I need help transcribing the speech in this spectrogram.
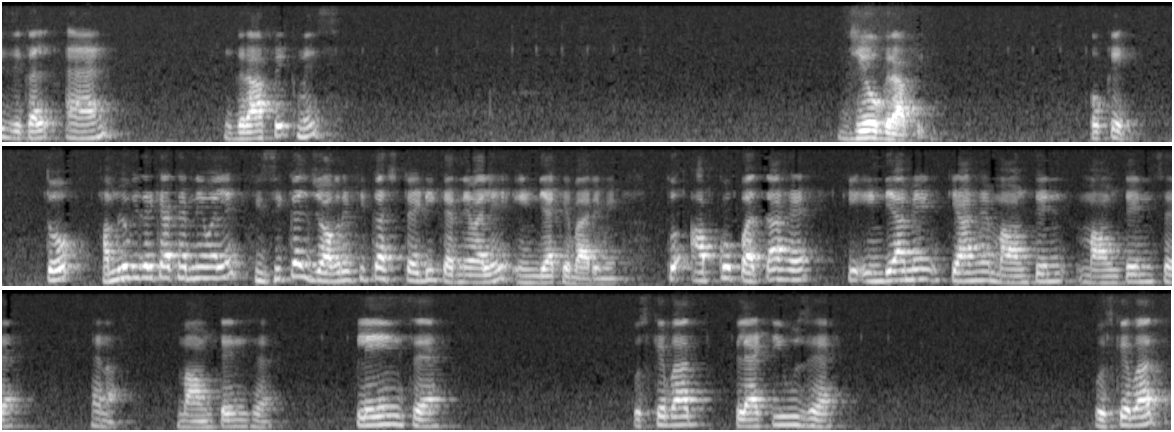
physical and graphic means geography okay तो हम लोग इधर क्या करने वाले फ़िज़िकल ज्योग्राफी का स्टडी करने वाले हैं इंडिया के बारे में। तो आपको पता है कि इंडिया में क्या है? माउंटेन माउंटेन्स है है ना? माउंटेन्स है प्लेन्स है, उसके बाद प्लेट्यूज है, उसके बाद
